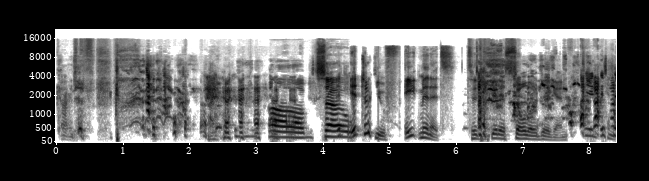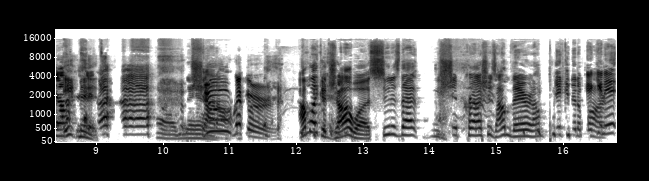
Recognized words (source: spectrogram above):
Kind of. um, so it, it took you f- eight minutes to get a solo dig in. Eight minutes. oh man, New record. I'm like a Jawa. As soon as that ship crashes, I'm there and I'm picking it apart. Picking it,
